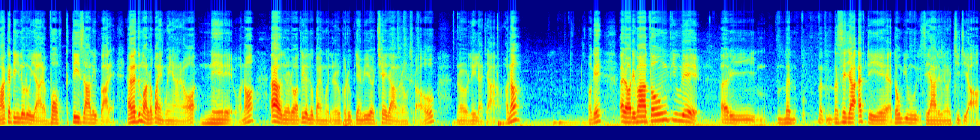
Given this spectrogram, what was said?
marketing လုပ်လို့ရတယ် bot အသေးစားလေးပါတယ်ဒါပေမဲ့သူ့မှာလောက်ပိုင်ခွင့်ရတော့နည်းတယ်ပေါ့နော် အဲ့တော့ကျွန်တော်တို့ကသူ့ရဲ့လောက်ပိုင်ခွင့်ကျွန်တော်တို့ဘယ်လိုပြန်ပြီးတော့ချဲ့ကြမလို့ဆိုတော့ကျွန်တော်တို့လေ့လာကြအောင်ပေါ့နော်โอเคအဲ့တော့ဒီမှာအသုံးပြုတဲ့အဲဒီ Messenger app တွေရဲ့အသုံးပြုမှုဇာတ်လေးကိုကျွန်တော်ကြည့်ကြည့်အောင်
